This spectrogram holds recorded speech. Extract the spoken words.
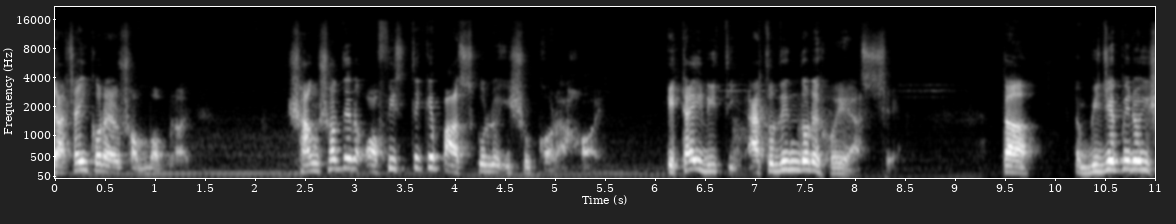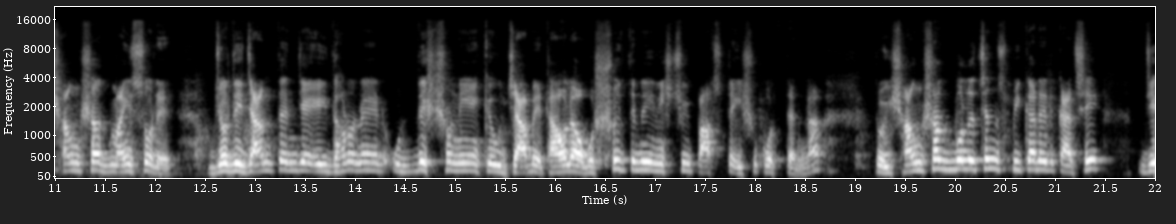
যাচাই করাও সম্ভব নয়। সাংসদের অফিস থেকে পাসগুলো ইস্যু করা হয়। এটাই রীতি, এতদিন ধরে হয়ে আসছে। তা বিজেপির ওই সাংসদ মাইসোরের যদি জানতেন যে এই ধরনের উদ্দেশ্য নিয়ে কেউ যাবে, তাহলে অবশ্যই তিনি নিশ্চয়ই পাসটা ইস্যু করতেন না। তো ওই সাংসদ বলেছেন স্পিকারের কাছে যে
